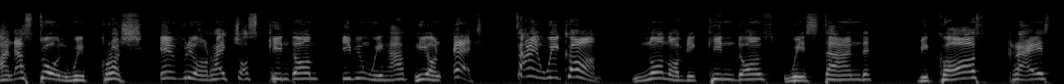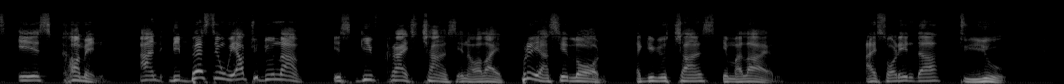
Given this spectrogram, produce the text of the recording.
And that stone will crush every unrighteous kingdom, even we have here on earth. Time will come. None of the kingdoms will stand because Christ is coming. And the best thing we have to do now is give Christ chance in our life. Pray and say, Lord, I give you chance in my life. I surrender to you.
